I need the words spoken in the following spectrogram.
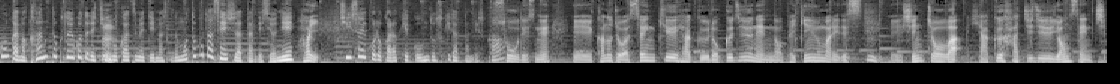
今回、まあ監督ということで注目を集めていますけど、もともとは選手だったんですよね。はい、小さい頃から結構運動好きだったんですか？そうですね、えー彼女は1960年の北京生まれです、うん。えー身長は184センチ。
